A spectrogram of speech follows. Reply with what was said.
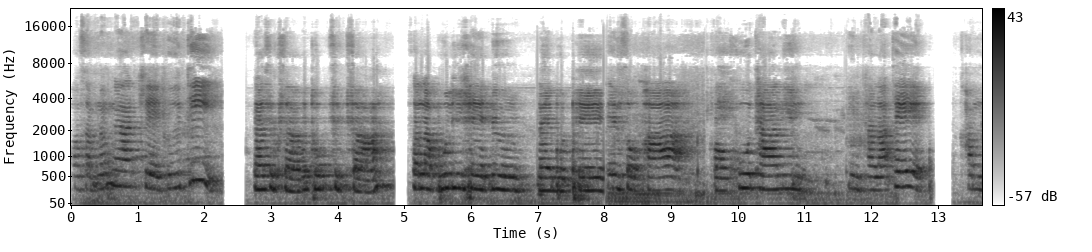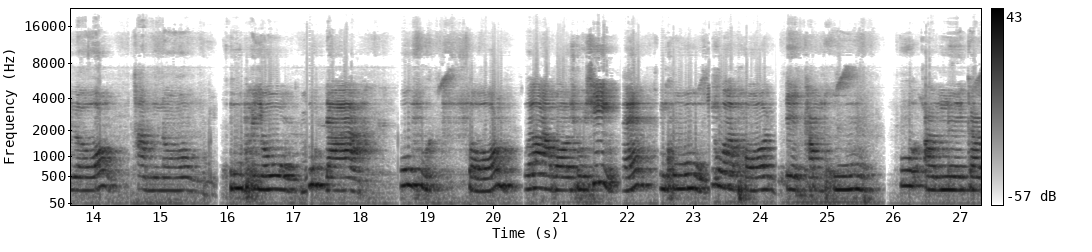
ของสำนักงานเขตพื้นที่ การศึกษาประถมศึกษาสลับบุรีเขตหนึ่งในบทเพลงเป็นโสภา ของครูทานินมินทรเทพคำร้องคำนองครูพยงมุกดา ผู้ฝึกสอนวราบอชูชีพและคุณครูชิวาพรเดชคำภูผู้อำนวยการ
